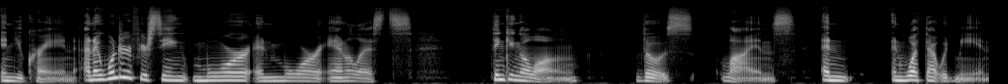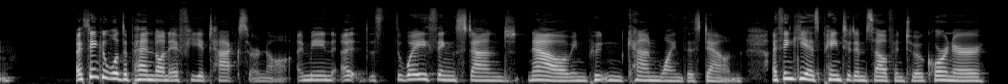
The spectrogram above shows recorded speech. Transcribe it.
in Ukraine. And I wonder if you're seeing more and more analysts thinking along those lines and and what that would mean. I think it will depend on if he attacks or not. I mean, uh, the, the, way things stand now, I mean, Putin can wind this down. I think he has painted himself into a corner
